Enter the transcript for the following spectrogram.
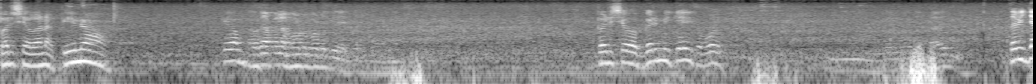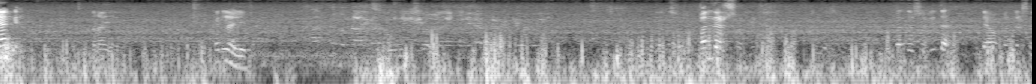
પરસેવાના પીના. કેમ? બધા પેલા મોટું મોટું દે પરસેવો ગરમી કેવી છે બોલ. તમે જ્યાં કે કેટલા લીધા પંદરસો પંદરસો લીધા તેમાં પંદરસો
